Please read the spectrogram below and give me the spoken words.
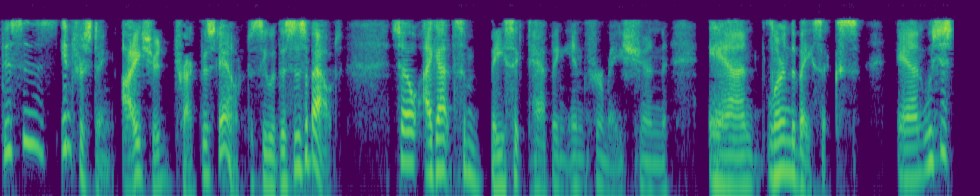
This is interesting. I should track this down to see what this is about. So I got some basic tapping information and learned the basics and was just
